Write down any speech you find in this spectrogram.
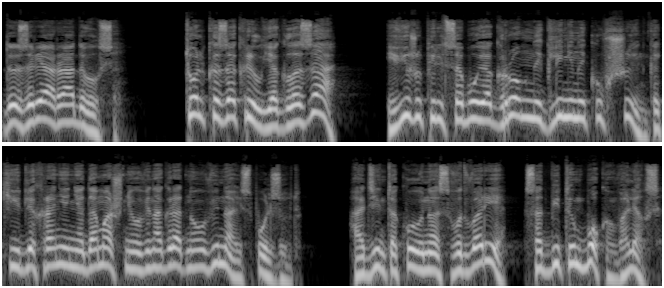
Да зря радовался. Только закрыл я глаза и вижу перед собой огромный глиняный кувшин, какие для хранения домашнего виноградного вина используют. Один такой у нас во дворе с отбитым боком валялся.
